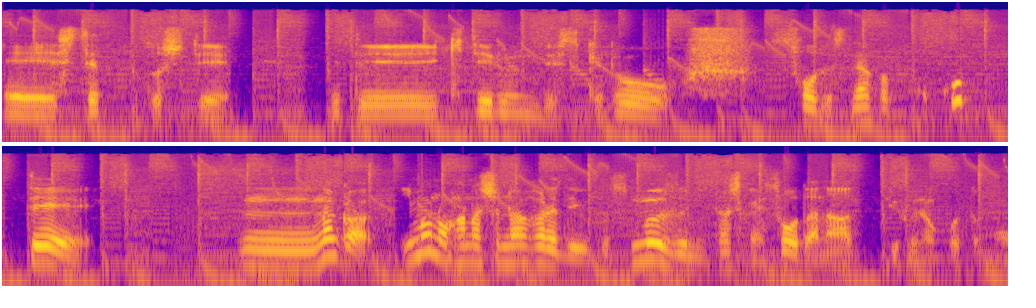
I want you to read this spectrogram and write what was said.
えーステップとして出てきてるんですけど、そうですね、なんかここって、うん、なんか今の話の流れで言うとスムーズに確かにそうだなっていうふうなことも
